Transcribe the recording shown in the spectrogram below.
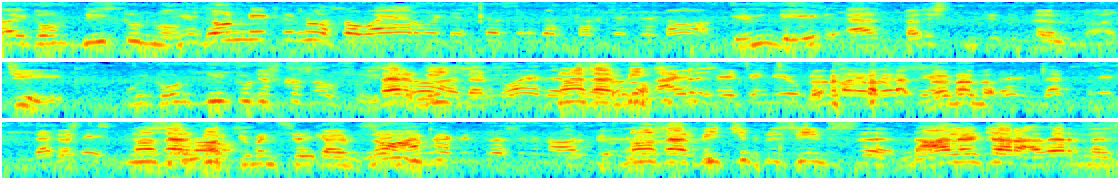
I don't need to know. You don't need to know. So why are we discussing that subject at all? Indeed, as Palestinian logic, we don't need to discuss also. Sir, No, we- that's why. no, that's sir, why. we- nice meeting you. Goodbye. That's No, no, no. That's it. That's Just it. No, sir, for we- argument's sake, I am No, saying. I'm not interested in arguing. No, sir, which precedes uh, knowledge or awareness?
